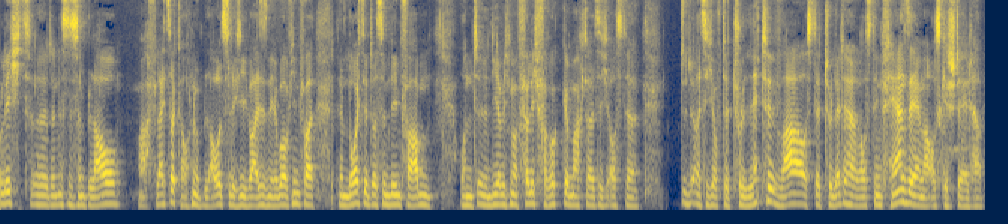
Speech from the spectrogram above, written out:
Licht, äh, dann ist es in Blau. Ach, vielleicht sagt er auch nur blaues Licht, ich weiß es nicht, aber auf jeden Fall, dann leuchtet das in den Farben. Und äh, die habe ich mal völlig verrückt gemacht, als ich aus der als ich auf der Toilette war, aus der Toilette heraus den Fernseher immer ausgestellt habe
